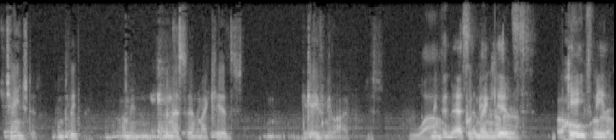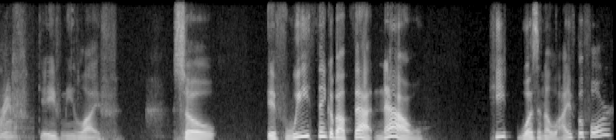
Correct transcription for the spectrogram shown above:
changed it completely. I mean, Vanessa and my kids gave me life. Just, Wow. I mean, Vanessa and my in another, kids gave me life. arena. gave me life. So if we think about that now, he wasn't alive before?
